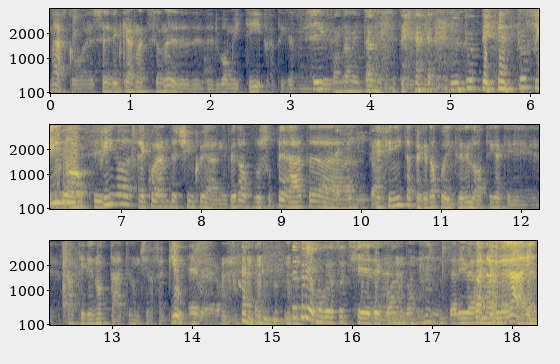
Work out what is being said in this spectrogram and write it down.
Marco, eh, sei l'incarnazione de- de- dell'uomo IT praticamente. Sì, fondamentalmente. in tutti, in tutti i Fino, fino ai 45 anni, poi dopo superata È finita. perché dopo entri nell'ottica che fatti le nottate non ce la fai più. È vero. Vedremo cosa succede quando si arriverà. Quando arriverai.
